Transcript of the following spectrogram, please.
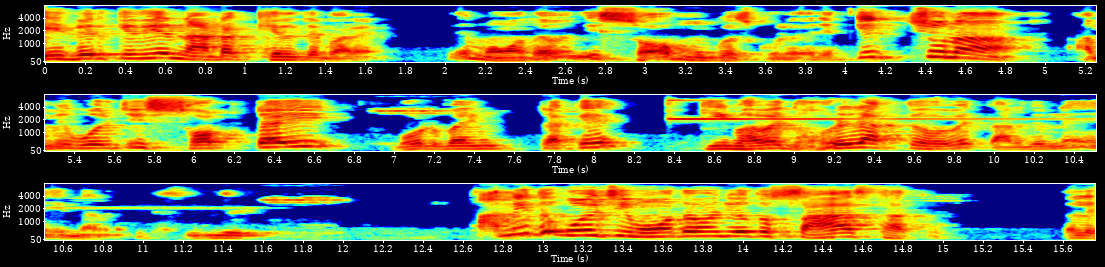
এইদেরকে দিয়ে নাটক খেলতে পারেন। মমতা ব্যানার্জি সব মুখোশ খুলে গেছে। কিচ্ছু না। আমি বলছি সবটাই ভোট ব্যাংকটাকে কীভাবে ধরে রাখতে হবে, তার জন্য আমি তো বলছি, মমতা ব্যানার্জি তো সাহস থাকুক। তাহলে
